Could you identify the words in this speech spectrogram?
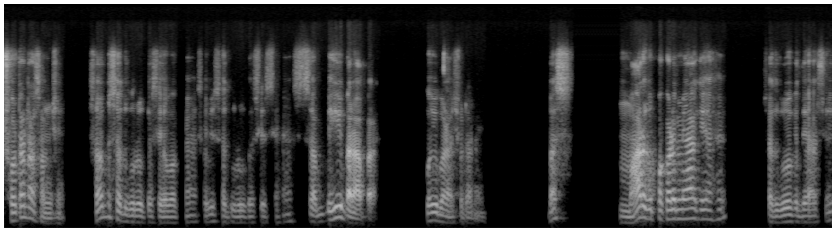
छोटा ना समझे। सब सदगुरु के सेवक हैं, सभी सदगुरु के शिष्य हैं, सभी बराबर है। कोई बड़ा, छोटा नहीं। बस मार्ग पकड़ में आ गया है। सदगुरु की दया से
